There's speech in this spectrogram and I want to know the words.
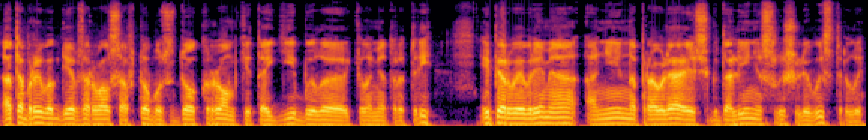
От обрыва, где взорвался автобус, до кромки тайги было километра три, и первое время они, направляясь к долине, слышали выстрелы.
